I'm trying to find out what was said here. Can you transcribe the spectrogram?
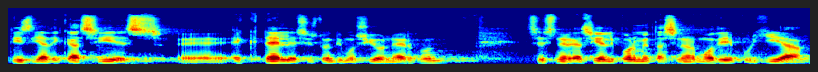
τις διαδικασίες ε, εκτέλεσης των δημοσίων έργων. Σε συνεργασία λοιπόν με τα συναρμόδια Υπουργεία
